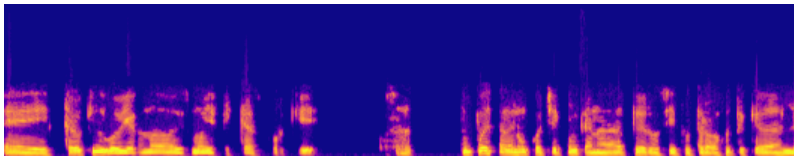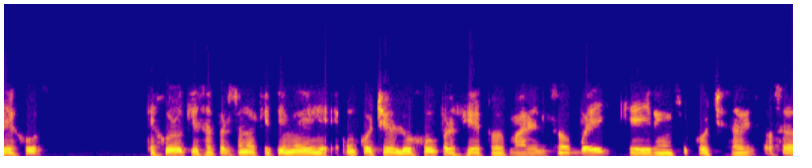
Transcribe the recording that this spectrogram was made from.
eh, creo que el gobierno es muy eficaz porque, o sea, tú puedes tener un coche aquí en Canadá, pero si tu trabajo te queda lejos, te juro que esa persona que tiene un coche de lujo prefiere tomar el subway que ir en su coche, ¿sabes? O sea,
